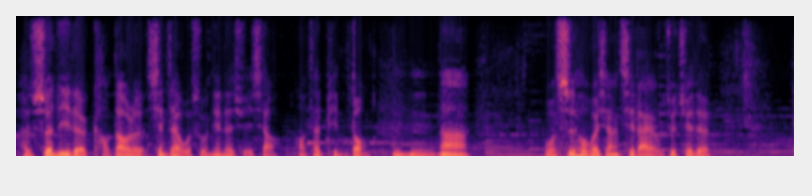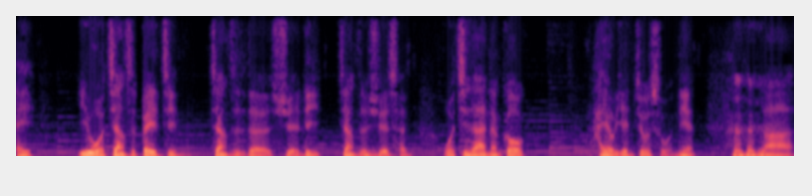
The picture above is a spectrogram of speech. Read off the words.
很顺利的考到了现在我所念的学校，哦，在屏东。嗯哼。那我事后回想起来，我就觉得，哎，以我这样子背景、这样子的学历、这样子的学程，嗯、我竟然能够还有研究所念。那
